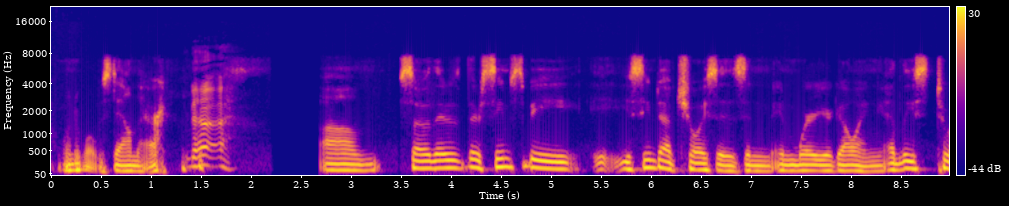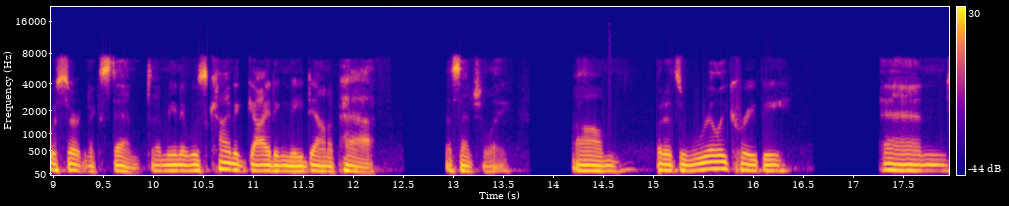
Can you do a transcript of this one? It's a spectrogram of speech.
i wonder what was down there. Um, so there there seems to be you seem to have choices in in where you're going at least to a certain extent. I mean it was kind of guiding me down a path essentially. Um, but it's really creepy and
